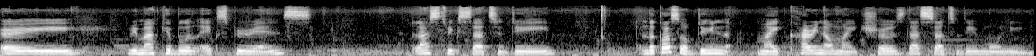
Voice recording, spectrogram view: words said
a remarkable experience last week Saturday. In the course of doing my carrying out my chores that Saturday morning,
